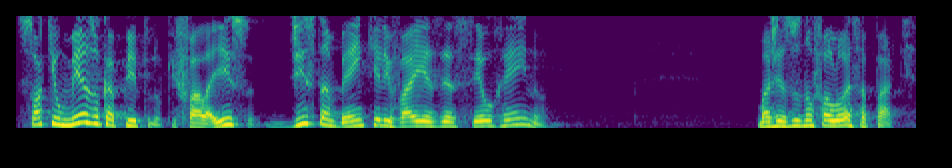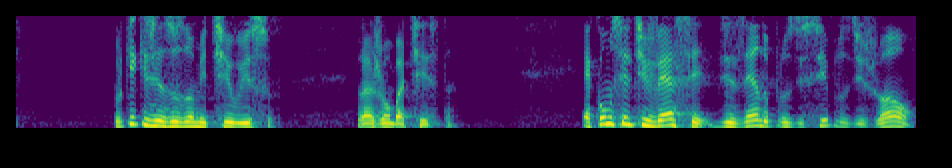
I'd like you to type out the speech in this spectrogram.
Só que o mesmo capítulo que fala isso, diz também que ele vai exercer o reino. Mas Jesus não falou essa parte. Por que, que Jesus omitiu isso para João Batista? É como se ele tivesse dizendo para os discípulos de João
